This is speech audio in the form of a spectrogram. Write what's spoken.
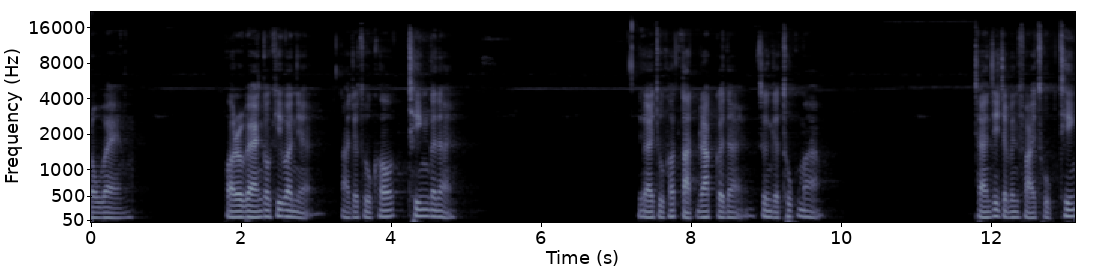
ระแวง พอระแวงก็คิดว่าเนี่ยอาจจะถูกเขาทิ้งก็ได้ หรืออาจถูกเขาตัดรักก็ได้ ซึ่งจะทุกข์มาก แทนที่จะเป็นฝ่ายถูกทิ้ง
